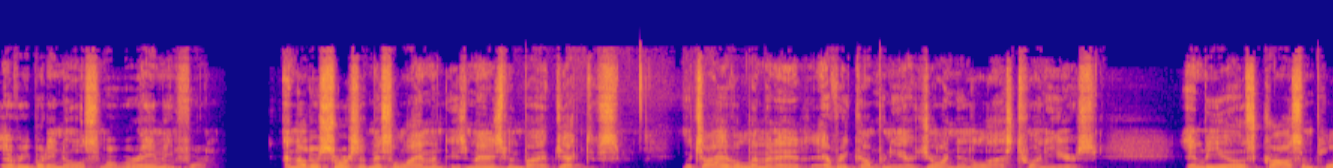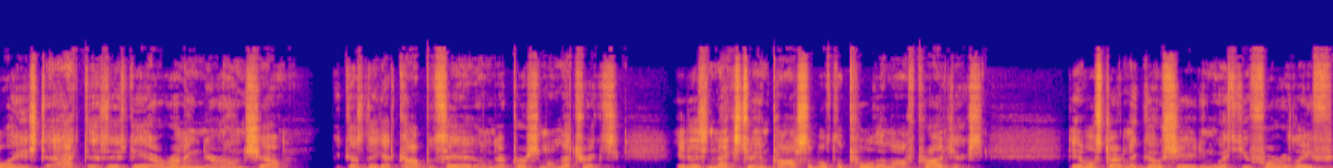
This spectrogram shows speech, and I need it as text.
Everybody knows what we're aiming for. Another source of misalignment is management by objectives, which I have eliminated at every company I've joined in the last 20 years. MBOs cause employees to act as if they are running their own show. Because they get compensated on their personal metrics, it is next to impossible to pull them off projects. They will start negotiating with you for relief.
